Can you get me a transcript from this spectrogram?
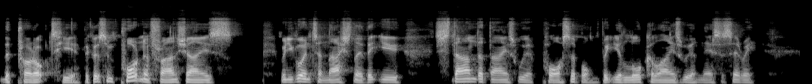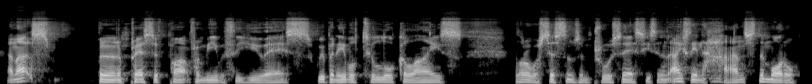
the product here because it's important in franchise when you go internationally that you standardize where possible, but you localize where necessary. And that's been an impressive part for me with the US. We've been able to localize a lot of our systems and processes and actually enhance the model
